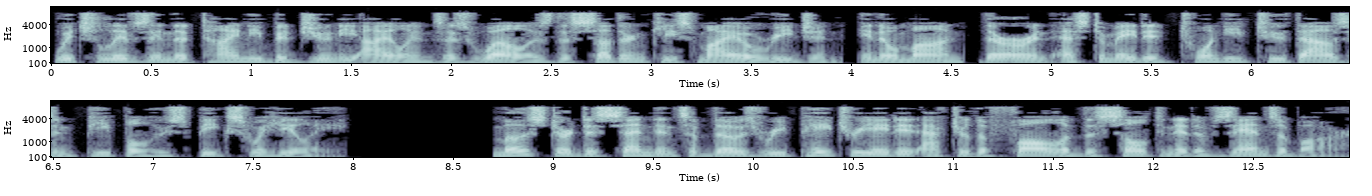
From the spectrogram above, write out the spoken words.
which lives in the tiny Bajuni Islands as well as the southern Kismayo region. In Oman, there are an estimated 22,000 people who speak Swahili. Most are descendants of those repatriated after the fall of the Sultanate of Zanzibar.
